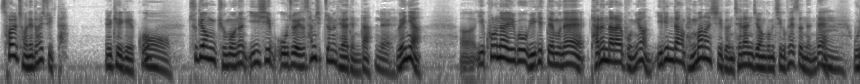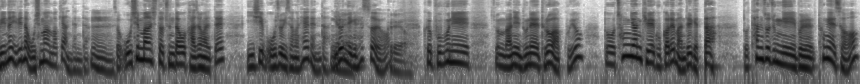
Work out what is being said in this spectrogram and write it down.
설 전에도 할 수 있다 이렇게 얘기했고 어, 추경 규모는 25조에서 30조는 돼야 된다. 네. 왜냐? 어, 이 코로나19 위기 때문에 다른 나라를 보면 1인당 100만 원씩은 재난지원금을 지급했었는데 음, 우리는 1인당 50만 원밖에 안 된다. 음, 그래서 50만 원씩 더 준다고 가정할 때 25조 이상은 해야 된다. 이런 네. 얘기를 했어요. 그래요. 그 부분이 좀 많이 눈에 들어왔고요. 또 청년 기회 국가를 만들겠다. 또 탄소 중립을 통해서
